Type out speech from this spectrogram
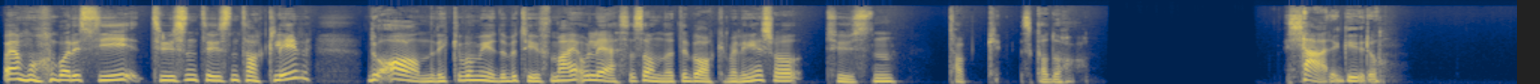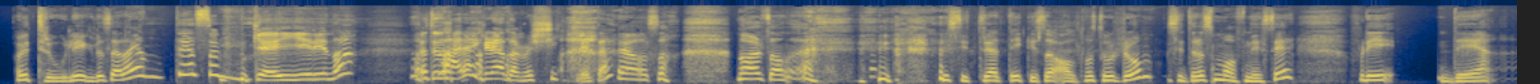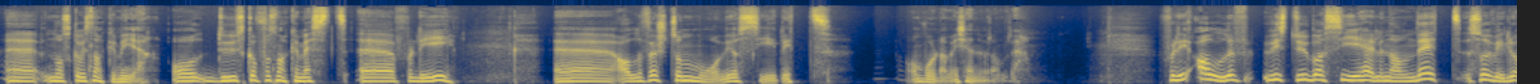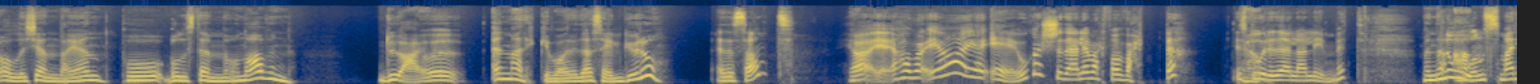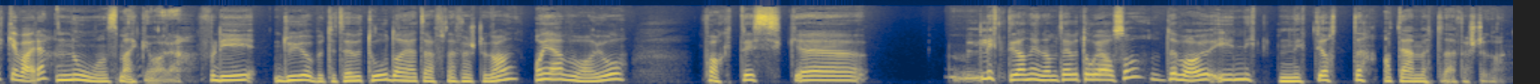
Og jeg må bare si tusen, tusen takk, Liv. Du aner ikke hvor mye det betyr for meg å lese sånne tilbakemeldinger, så tusen takk skal du ha. Kjære Guro. Og utrolig hyggelig å se deg igjen. Det er så gøy, Irina! Vet du, Det her har jeg gleda meg skikkelig til. Ja, altså, nå er det sånn Du sitter i et ikke så altfor stort rom, sitter og småfniser, fordi det eh, Nå skal vi snakke mye, og du skal få snakke mest, eh, fordi aller først så må vi jo si litt om hvordan vi kjenner hverandre. Fordi alle, hvis du bare sier hele navnet ditt, så vil jo alle kjenne deg igjen på både stemme og navn. Du er jo en merkevare i deg selv, Guro. Er det sant? Ja jeg, har, ja, jeg er jo kanskje det, eller i hvert fall vært det. I store ja. deler av livet mitt. noens er, merkevare. Noens merkevare. Fordi du jobbet i TV 2 da jeg traff deg første gang, og jeg var jo faktisk eh, litt grann innom TV 2, jeg også. Det var jo i 1998 at jeg møtte deg første gang.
